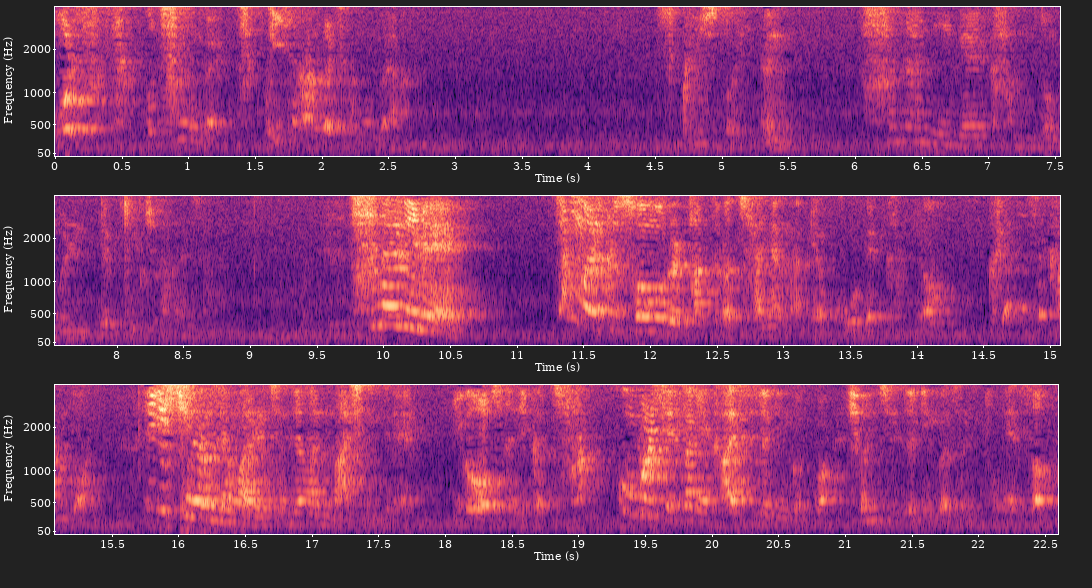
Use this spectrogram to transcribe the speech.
뭘 자꾸 찾는 거예요. 자꾸 이상한 걸 찾는 거야. 그리스도인은 하나님의 감동을 느낄 줄 아는 사람. 하나님의 정말 그 성호를 받들어 찬양하며 고백하며 그러면서 감동합니다. 이게 신앙생활의 진정한 맛인데 이거 없으니까 자꾸 뭘 세상의 가시적인 것과 현실적인 것을 통해서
